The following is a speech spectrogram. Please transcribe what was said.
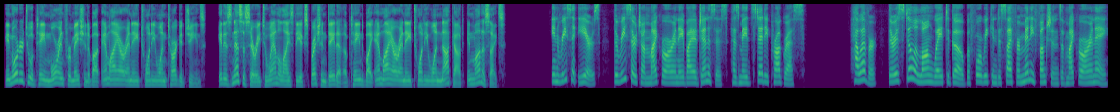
In order to obtain more information about miRNA 21 target genes, it is necessary to analyze the expression data obtained by miRNA 21 knockout in monocytes. In recent years, the research on microRNA biogenesis has made steady progress. However, there is still a long way to go before we can decipher many functions of microRNA.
